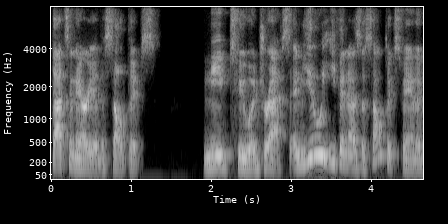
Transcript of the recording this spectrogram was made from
that's an area the Celtics need to address. And you, even as a Celtics fan,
